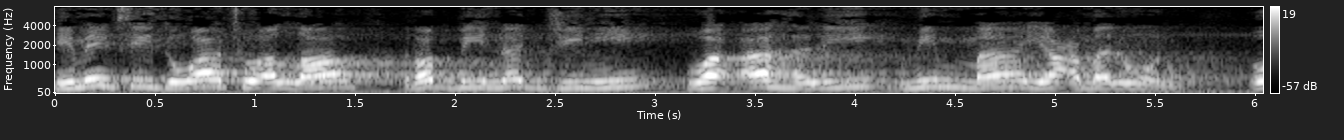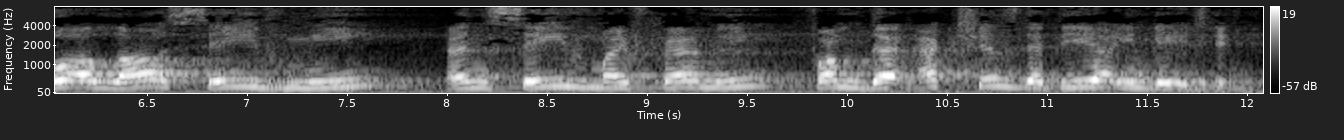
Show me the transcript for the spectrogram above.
He makes a dua to Allah, Rabbi najjini wa ahli mimma ya'malun. Oh Allah, save me and save my family from the actions that they are engaged in.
